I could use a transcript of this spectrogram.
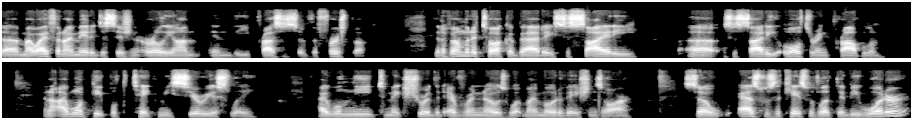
uh, my wife and I made a decision early on in the process of the first book that if I'm going to talk about a society uh, society altering problem, and I want people to take me seriously, I will need to make sure that everyone knows what my motivations are. So, as was the case with Let There Be Water,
